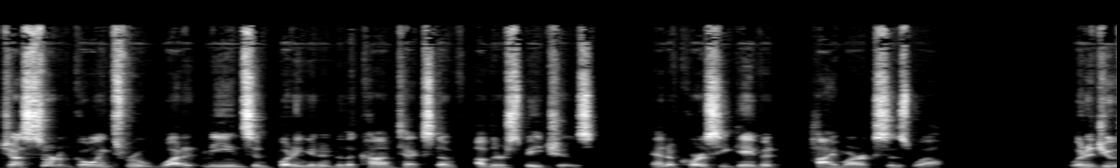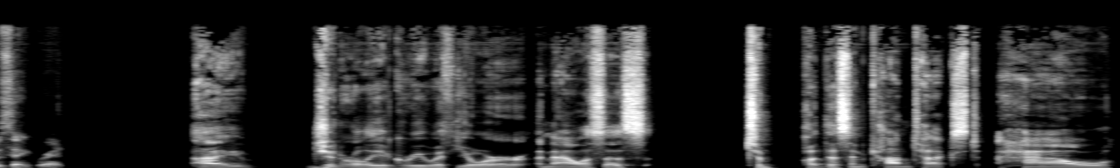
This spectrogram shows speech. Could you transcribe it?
just sort of going through what it means and putting it into the context of other speeches. And of course, he gave it high marks as well. What did you think, Brent? I generally agree with your analysis. To put this in context, how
